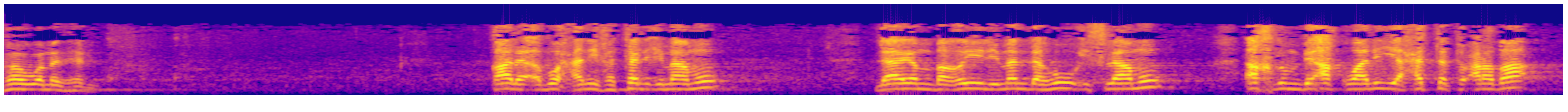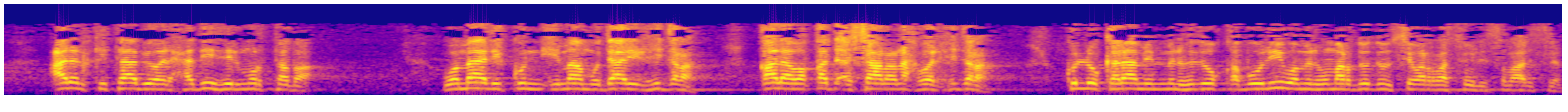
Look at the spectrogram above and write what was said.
فهو مذهبي. قال أبو حنيفة الإمام لا ينبغي لمن له إسلام أخذ بأقوالية حتى تعرض على الكتاب والحديث المرتضى. ومالك إمام دار الهجرة. قال وقد أشار نحو الحجرة كل كلام منه ذو قبول ومنه مردود سوى الرسول صلى الله عليه وسلم.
